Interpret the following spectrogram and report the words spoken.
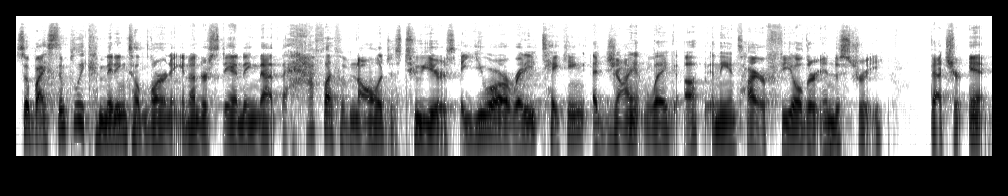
So by simply committing to learning and understanding that the half-life of knowledge is two years, you are already taking a giant leg up in the entire field or industry that you're in,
